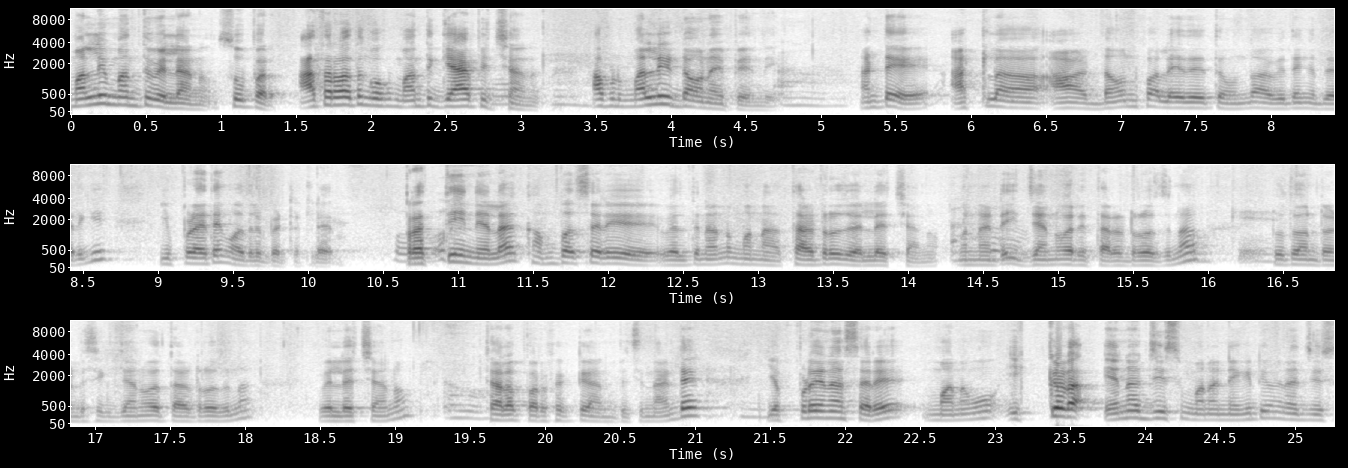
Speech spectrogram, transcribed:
మళ్ళీ మంత్ వెళ్ళాను. సూపర్. ఆ తర్వాత ఇంకొక మంత్ గ్యాప్ ఇచ్చాను. అప్పుడు మళ్ళీ డౌన్ అయిపోయింది. అంటే అట్లా ఆ డౌన్ ఫాల్ ఏదైతే ఉందో ఆ విధంగా జరిగి ఇప్పుడైతే వదిలిపెట్టట్లేదు ప్రతి నెల కంపల్సరీ వెళ్తున్నాను. మొన్న థర్డ్ రోజు వెళ్ళొచ్చాను. మొన్న అంటే ఈ జనవరి థర్డ్ రోజున. టూ థౌజండ్ ట్వంటీ సిక్స్ జనవరి థర్డ్ రోజున వెళ్ళొచ్చాను. చాలా పర్ఫెక్ట్గా అనిపించింది. అంటే ఎప్పుడైనా సరే మనము ఇక్కడ ఎనర్జీస్ మన నెగిటివ్ ఎనర్జీస్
